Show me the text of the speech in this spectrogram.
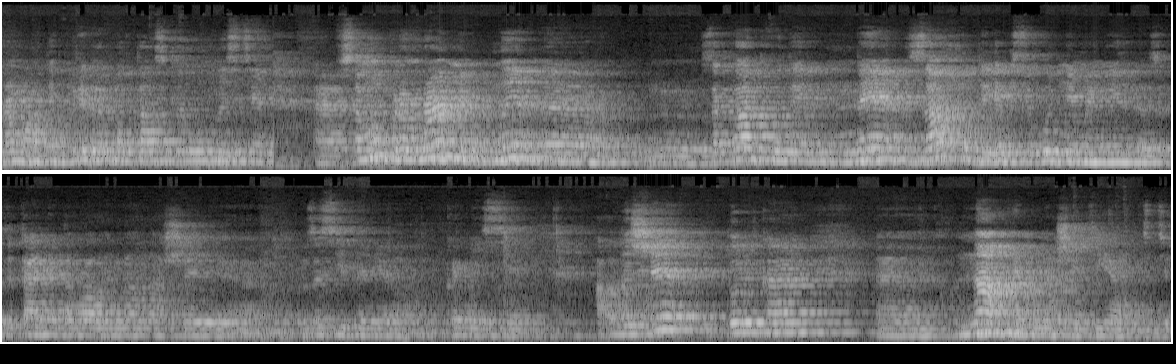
громадах Полтавської області. Е, В самій програмі ми е, закладували не заходи, як сьогодні мені е, запитання давали на нашій е, засіданні комісії, а лише тільки напрям нашої діяльності.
